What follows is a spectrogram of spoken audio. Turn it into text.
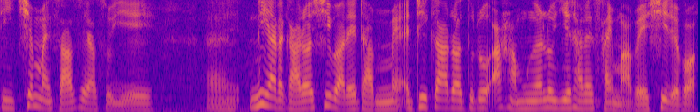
ဒီချင်းမိုင်စားစရာဆိုရေအဲနေရာတကာတော့ရှိပါတယ်ဒါပေမဲ့အဓိကတော့သူတို့အာဟာမွေလို့ရေးထားတဲ့ဆိုင်မှာပဲရှိတယ်ပေါ့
